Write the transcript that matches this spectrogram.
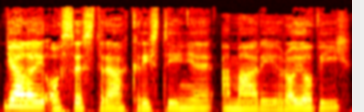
ďalej o sestrách Kristíne a Márii Rojových,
